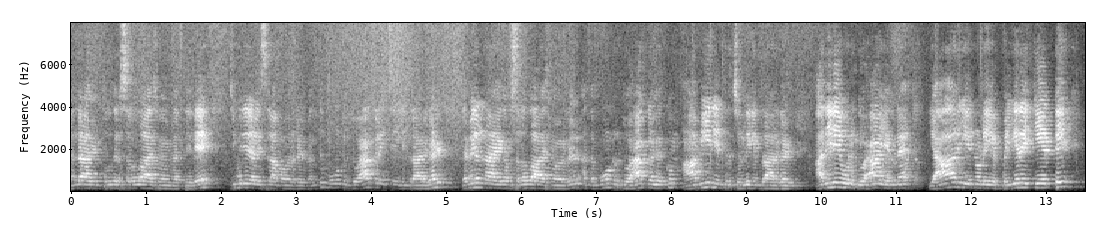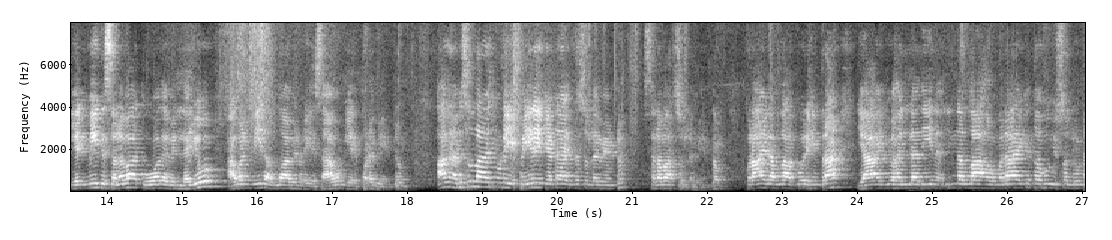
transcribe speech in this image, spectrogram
அல்லாஹின் தூதர் ஸல்லல்லாஹு அலைஹி வஸல்லம் அலி இஸ்லாம் அவர்கள் வந்து மூன்று துவாக்களை செய்கின்றார்கள். நபிகள் நாயகம் ஸல்லல்லாஹு அவர்கள் அந்த மூன்று துவாக்களுக்கும் ஆமீன் என்று சொல்லுகின்றார்கள். அதிலே ஒரு துவா என்ன? யார் என்னுடைய பெயரை கேட்டு என் மீது செலவாத் ஓதவில்லையோ அவன் மீது அல்லாவினுடைய சாபம் ஏற்பட வேண்டும். ஆக நபி பெயரை கேட்டால் என்ன சொல்ல வேண்டும்? செலவாத் சொல்ல வேண்டும். குரானில் அல்லாஹ் கூறுகின்றான் யா அய்யுஹல்லதீன இன்னல்லாஹ வ மலாயிகத்தஹு யுஸல்லூன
